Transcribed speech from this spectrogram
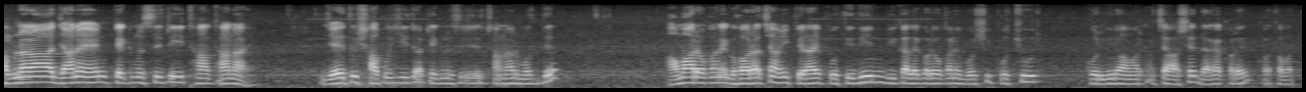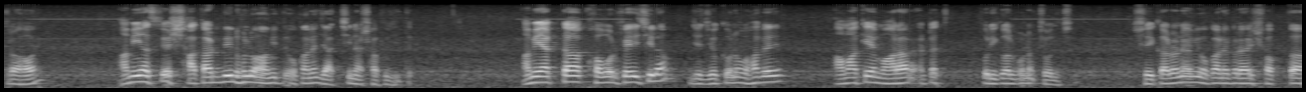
আপনারা জানেন টেকনোসিটি থানায়। যেহেতু সাপুজিটা টেকনোসিটি থানার মধ্যে, আমার ওখানে ঘর আছে, আমি প্রায় প্রতিদিন বিকালে করে ওখানে বসি। প্রচুর কর্মীরা আমার কাছে আসে, দেখা করে, কথাবার্তা হয়। আমি আজকে সাত আট দিন হলো আমি ওখানে যাচ্ছি না সাপুজিতে। আমি একটা খবর পেয়েছিলাম যে যে কোনোভাবে আমাকে মারার একটা পরিকল্পনা চলছে। সেই কারণে আমি ওখানে প্রায় সপ্তাহ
